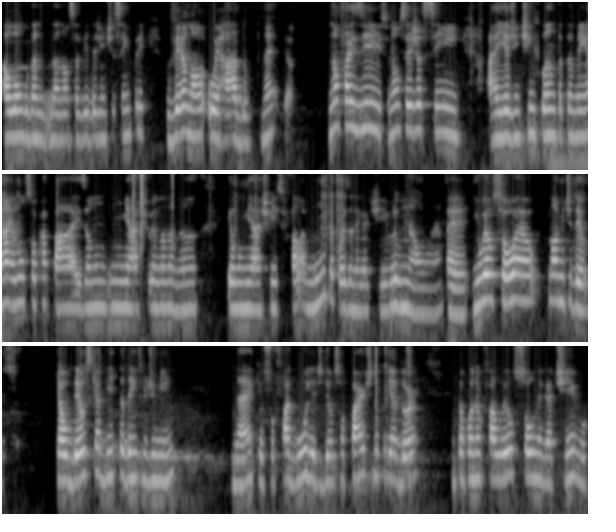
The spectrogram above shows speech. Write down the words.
ao longo da, da, nossa vida a gente sempre vê o, o, errado, né? Não faz isso, não seja assim. Aí a gente implanta também, ah, eu não sou capaz, eu não, não me acho, eu, nananã, eu não me acho isso. Fala muita coisa negativa. Do não, né? É, e o eu sou é o nome de Deus, que é o Deus que habita dentro de mim, né? Que eu sou fagulha de Deus, sou parte do Criador. Então, quando eu falo eu sou negativo,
